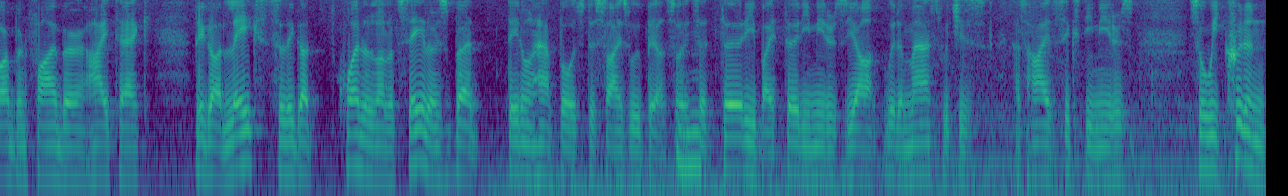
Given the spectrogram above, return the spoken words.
Carbon fiber, high tech. They got lakes, so they got quite a lot of sailors, but they don't have boats the size we built. So it's a mm-hmm. 30 by 30 meters yacht with a mast which is as high as 60 meters. So we couldn't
